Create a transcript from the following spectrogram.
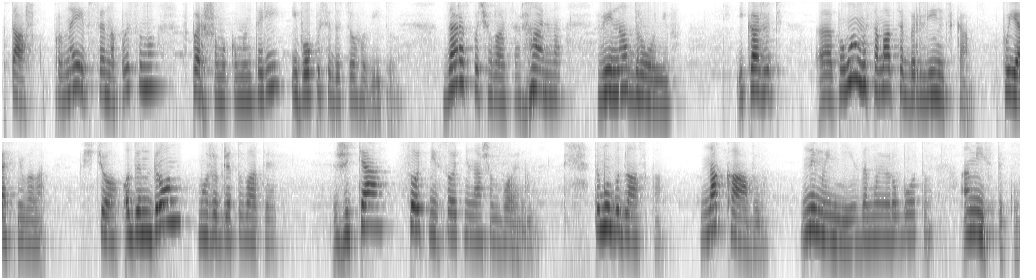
пташку. Про неї все написано в першому коментарі і в описі до цього відео. Зараз почалася реальна війна дронів. І кажуть, е, по-моєму, сама це Берлінська пояснювала, що один дрон може врятувати життя сотні сотні нашим воїнам. Тому, будь ласка, на каву не мені за мою роботу, а містику.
